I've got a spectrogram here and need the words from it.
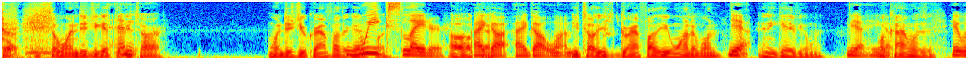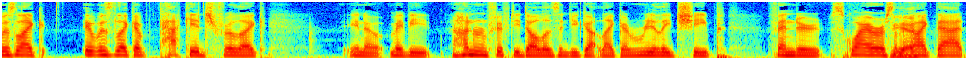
So, so when did you get the And- guitar? When did your grandfather get it? Weeks later, Oh, okay. I got I got one. You told your grandfather you wanted one, yeah, and he gave you one. yeah. he what kind was it? It was like it was like a package for like, you know, maybe $150 and you got like a really cheap Fender Squier or something Yeah. like that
